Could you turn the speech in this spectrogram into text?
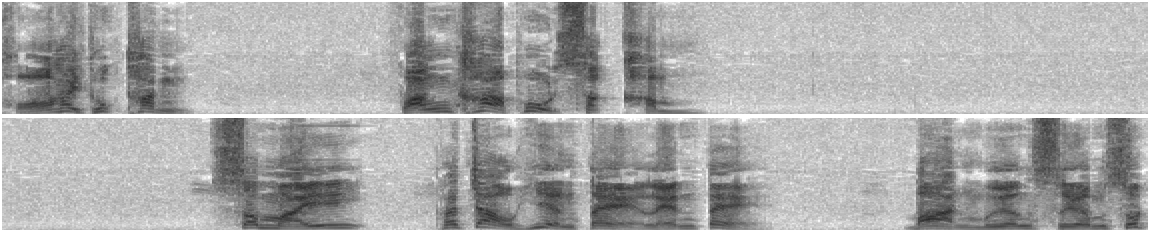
ขอให้ทุกท่าน ฟังข้าพูดสักคำสมัยพ ระเจ้าเฮียนเต้เลนเต้ บ้านเมืองเสื่อมสุด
